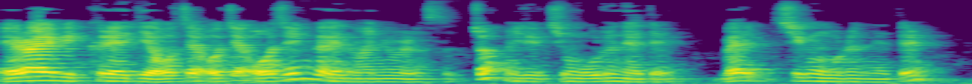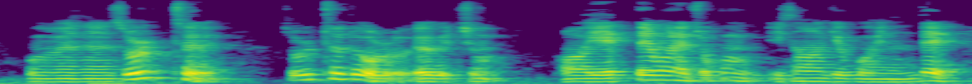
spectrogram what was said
LIB 크레디 어제 어제 어젠가 에 많이 올랐었죠? 이제 지금 오른 애들, 매- 지금 오른 애들 보면은 솔트, 솔트도 올- 여기 지금 어, 얘 때문에 조금 이상하게 보이는데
